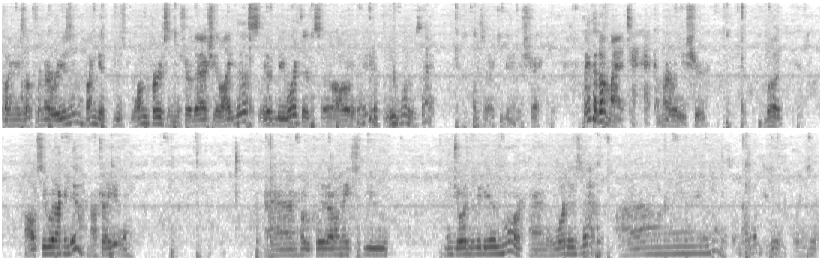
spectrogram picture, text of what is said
putting these up for no reason. If I can get just one person to show they actually like this, it would be worth it. So I'll did I get a blue? What is that? I'm sorry, I keep getting distracted. I think that up my attack. I'm not really sure, but I'll see what I can do, and I'll try to get one. And hopefully that'll make you enjoy the videos more. And what is that? I don't know. What is it?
